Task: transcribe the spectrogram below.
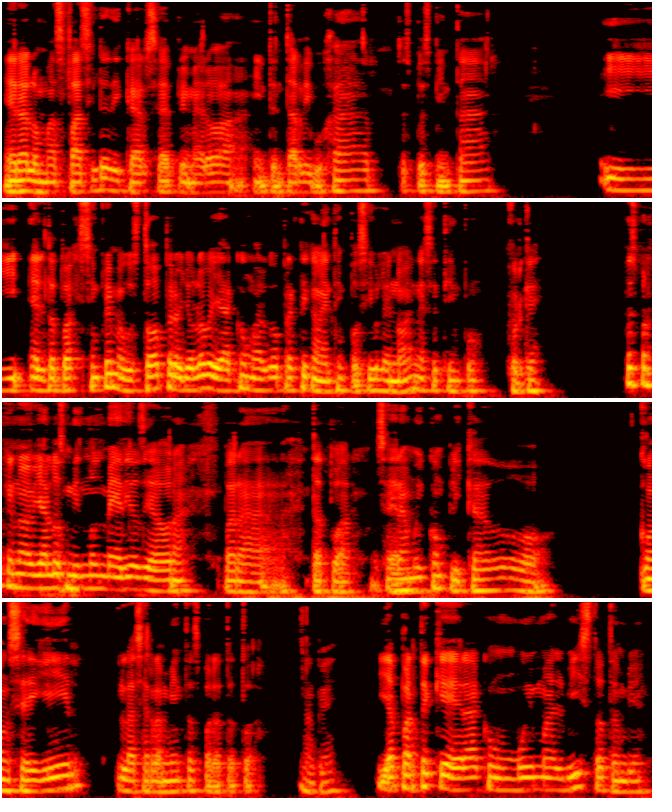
era lo más fácil dedicarse primero a intentar dibujar, después pintar. Y el tatuaje siempre me gustó, pero yo lo veía como algo prácticamente imposible, ¿no? En ese tiempo. ¿Por qué? Pues porque no había los mismos medios de ahora para tatuar. O sea, era muy complicado conseguir las herramientas para tatuar. Ok. Y aparte que era como muy mal visto también.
